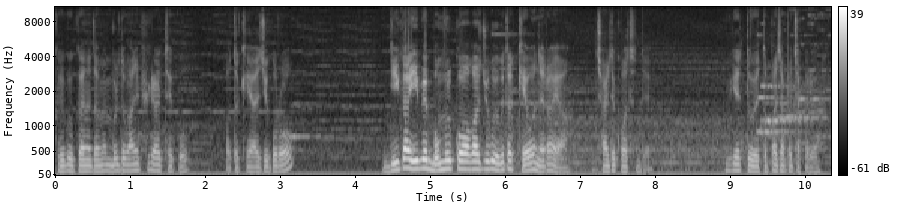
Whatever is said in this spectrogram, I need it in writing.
그리고 가능하다면 물도 많이 필요할 테고. 어떻게 해야지 그로? 네가 입에 못 물고 와가지고 여기다 개워내라 야잘 될 것 같은데. 이게 또 왜또 빠짝빠짝거려?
